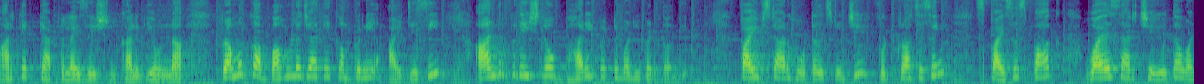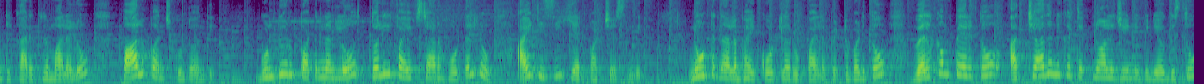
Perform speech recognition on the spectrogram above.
మార్కెట్ క్యాపిటలైజేషన్ కలిగి ఉన్న ప్రముఖ బహుళజాతి కంపెనీ ఐటీసీ ఆంధ్రప్రదేశ్లో భారీ పెట్టుబడులు పెడుతోంది. ఫైవ్ స్టార్ హోటల్స్ నుంచి food processing spices park YSR Cheyutha వంటి కార్యక్రమాలలో పాలు పంచుకుంటోంది. గుంటూరు పట్టణంలో తొలి ఫైవ్ స్టార్ హోటల్ను ఐటీసీ ఏర్పాటు చేసింది. నూట నలభై కోట్ల రూపాయల పెట్టుబడితో వెల్కమ్ పేరుతో అత్యాధునిక టెక్నాలజీని వినియోగిస్తూ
